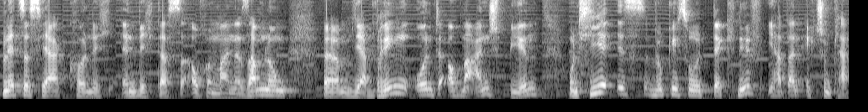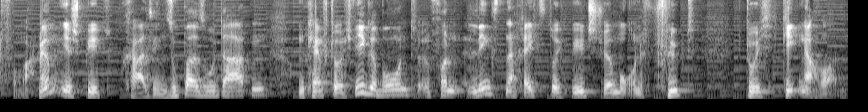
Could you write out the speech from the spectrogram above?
Und letztes Jahr konnte ich endlich das auch in meiner Sammlung ähm, ja, bringen und auch mal anspielen. Und hier ist wirklich so der Kniff, ihr habt einen Action-Plattformer. Ne? Ihr spielt quasi einen Supersoldaten und kämpft euch wie gewohnt von links nach rechts durch Bildschirme und pflügt durch Gegnerhorden.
